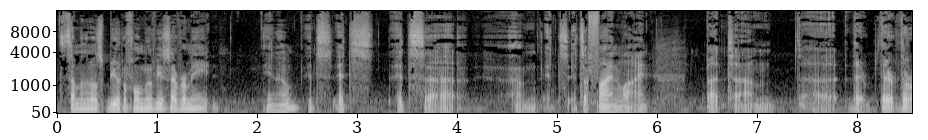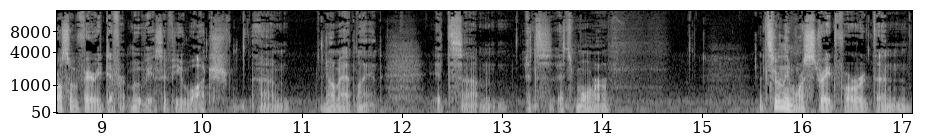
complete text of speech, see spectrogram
some of the most beautiful movies ever made? You know, it's it's it's uh, um, it's it's a fine line, but um, uh, they're they're they're also very different movies. If you watch um, Nomadland, it's um, it's it's more it's certainly more straightforward than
